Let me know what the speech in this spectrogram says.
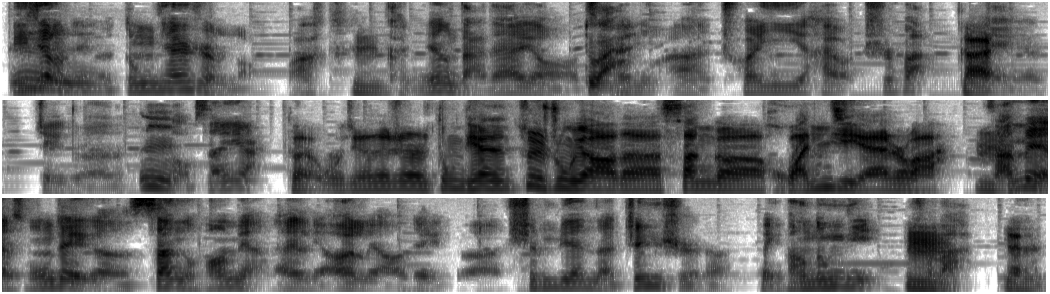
毕竟这个冬天是冷啊，嗯肯定大家要对采暖、穿衣，还有吃饭，哎这个这个嗯老三样。对，我觉得这是冬天最重要的三个环节是吧？嗯咱们也从这个三个方面来聊一聊这个身边的真实的北方冬季，是吧？嗯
